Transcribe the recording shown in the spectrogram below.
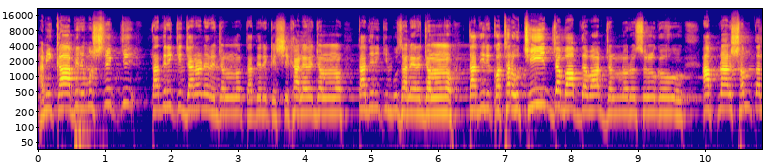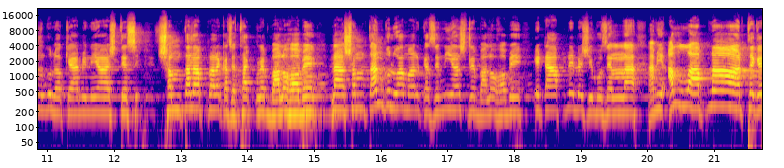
আমি কাবির মুশরিক তাদেরকে জানানোর জন্য, তাদেরকে শেখানোর জন্য, তাদেরকে বুঝানোর জন্য, তাদের কথার উচিত জবাব দেওয়ার জন্য রসুল গো, আপনার সন্তানগুলোকে আমি নিয়ে আসতেছি। সন্তান আপনার কাছে থাকলে ভালো হবে না, সন্তানগুলো আমার কাছে নিয়ে আসলে ভালো হবে, এটা আপনি বেশি বুঝেন না। আমি আল্লাহ আপনার থেকে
